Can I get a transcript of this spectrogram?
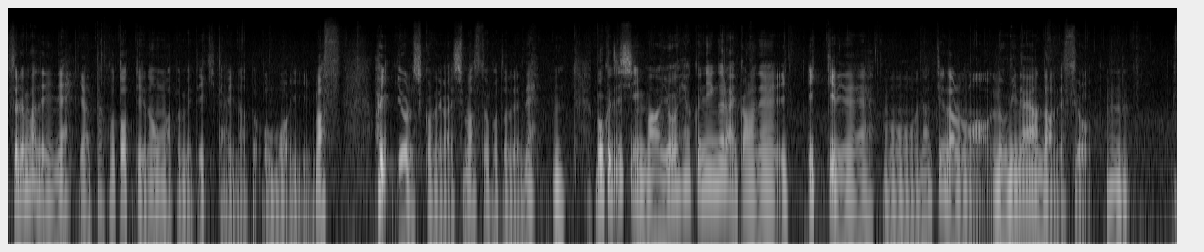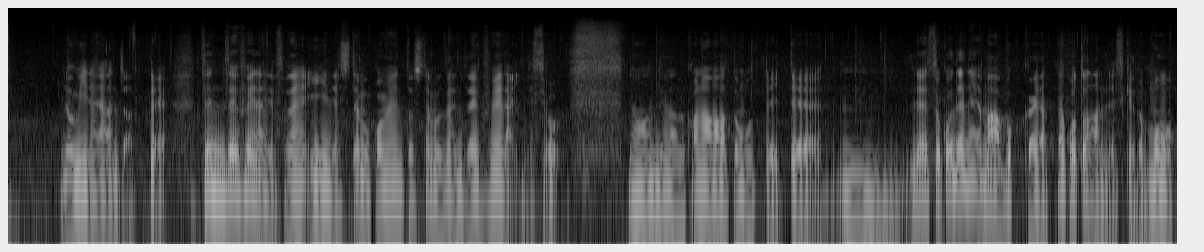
それまでにねやったことっていうのをまとめていきたいなと思います。はいよろしくお願いしますということでね、うん、僕自身まあ400人ぐらいからね一気にねもう何て言うんだろうな伸び悩んだんですよ。うん。伸び悩んじゃって全然増えないんですよね。いいねしてもコメントしても全然増えないんですよ。なんでなのかなと思っていて、うん、でそこでね、まあ、僕がやったことなんですけども、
